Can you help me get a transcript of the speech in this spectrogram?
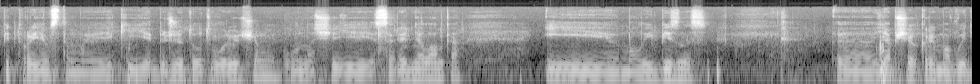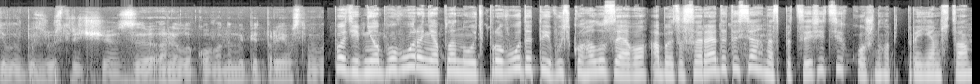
підприємствами, які є бюджетоутворюючими. У нас ще є середня ланка і малий бізнес. Е, Я б ще окремо виділив би зустріч з релокованими підприємствами. Подібні обговорення планують проводити вузькогалузево, аби зосередитися на специфіці кожного підприємства.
